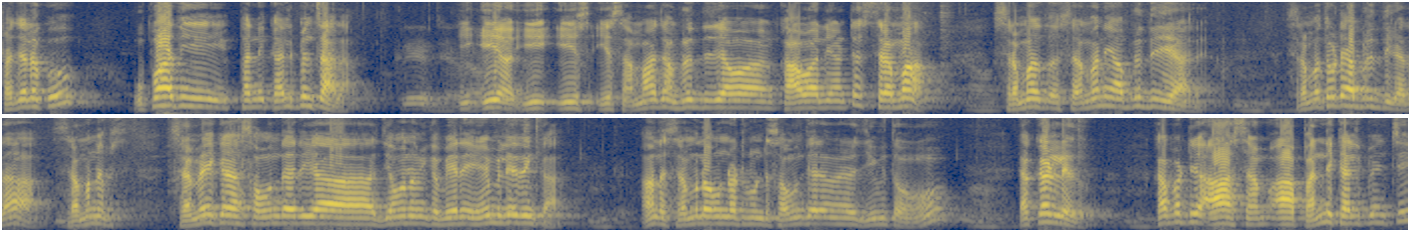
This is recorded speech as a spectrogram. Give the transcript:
ప్రజలకు ఉపాధి పని కల్పించాలా? ఈ ఈ- సమాజం అభివృద్ధి కావాలి అంటే శ్రమ. శ్రమ శ్రమని అభివృద్ధి చేయాలి. శ్రమతోటే అభివృద్ధి కదా. శ్రమని శ్రమైక సౌందర్య జీవనం ఇంకా వేరే ఏమి లేదు ఇంకా. అవును శ్రమలో ఉన్నటువంటి సౌందర్యమైన జీవితం ఎక్కడ లేదు. కాబట్టి ఆ శ్రమ ఆ పని కల్పించి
